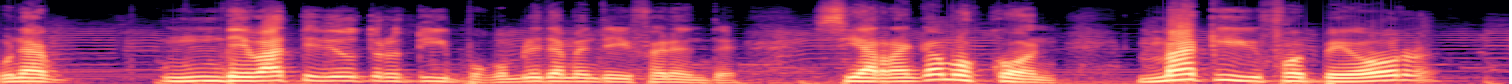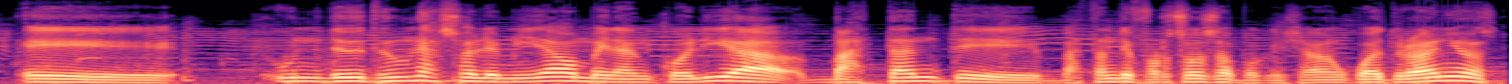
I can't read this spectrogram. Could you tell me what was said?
una- un debate de otro tipo, completamente diferente. Si arrancamos con Macri fue peor, eh, un- de, de una solemnidad o melancolía bastante, bastante forzosa, porque llevan cuatro años,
